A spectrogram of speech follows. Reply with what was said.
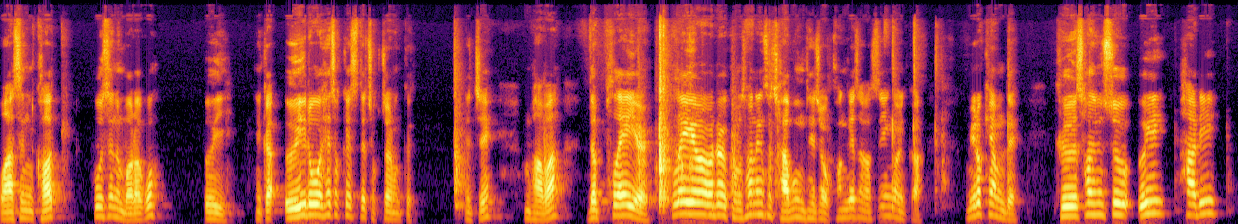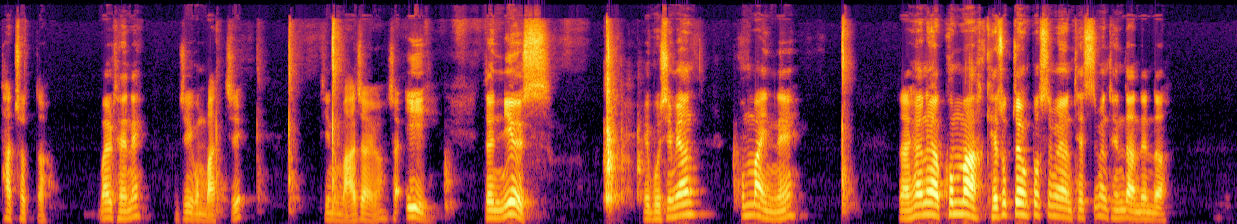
왓은 것, whose는 뭐라고? 의. 그러니까 의로 해석했을 때 적절한 끝. 됐지? 봐봐. The player. player를 그럼 선행사 잡으면 되죠. 관계사가 쓰인 거니까. 이렇게 하면 돼. 그 선수의 팔이 다쳤다. 말 되네? 그치? 이건 맞지? D는 맞아요. 자, E. The news. 여기 보시면 콤마 있네. 자, 현우야 콤마 계속적용법 쓰면 됐으면 된다 안 된다?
